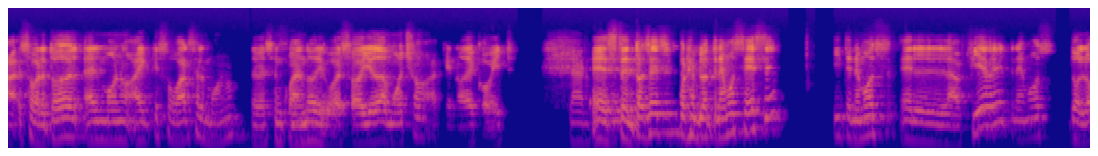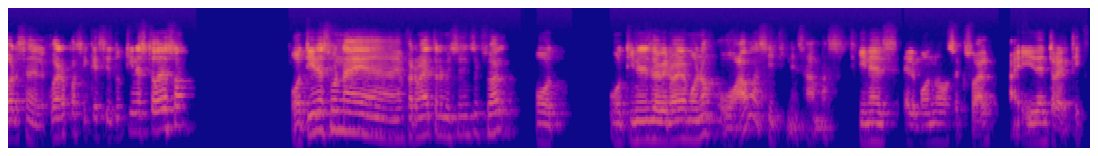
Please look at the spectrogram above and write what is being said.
Ah, sobre todo el, mono, hay que sobarse el mono de vez en cuando. Digo, eso ayuda mucho a que no dé COVID. Claro. Este, entonces, por ejemplo, tenemos ese y tenemos la fiebre, tenemos dolores en el cuerpo. Así que si tú tienes todo eso, o tienes una eh, enfermedad de transmisión sexual, o, o tienes la viruela del mono, o aguas si tienes ambas. Tienes el mono sexual ahí dentro de ti.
